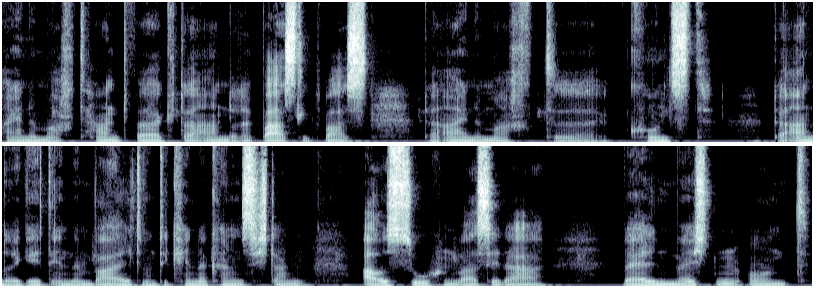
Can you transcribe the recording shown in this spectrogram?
eine macht Handwerk, der andere bastelt was, der eine macht äh, Kunst, der andere geht in den Wald und die Kinder können sich dann aussuchen, was sie da wählen möchten. Und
